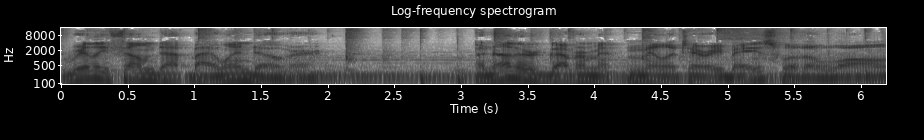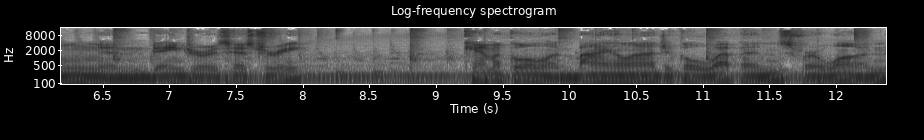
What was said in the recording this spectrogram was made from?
really filmed up by Wendover, another government military base with a long and dangerous history, chemical and biological weapons for one,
